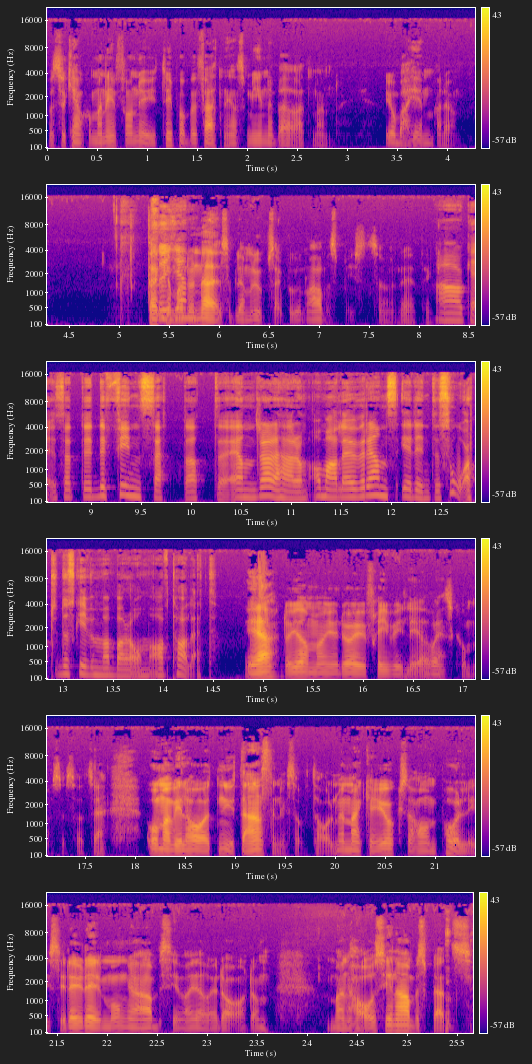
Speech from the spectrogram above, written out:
Och så kanske man inför en ny typ av befattningar som innebär att man jobbar hemma då. Tackar man då nej så blir man uppsagd på grund av arbetsbrist. Så det, ja, okay. så det, det, finns sätt att ändra det här. Om, om alla är överens är det inte svårt. Då skriver man bara om avtalet. Ja, då gör man ju, då är ju frivillig överenskommelse så att säga. Om man vill ha ett nytt anställningsavtal, men man kan ju också ha en policy. Det är ju det många arbetsgivare gör idag. De, man har sin arbetsplats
